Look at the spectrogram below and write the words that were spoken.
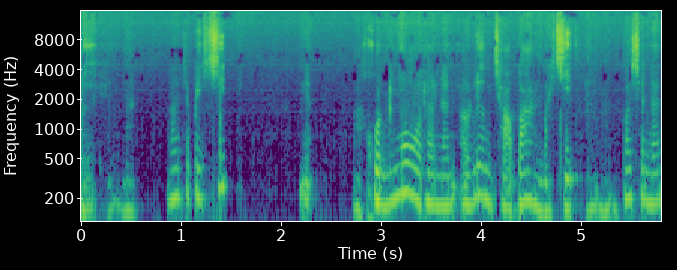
เลยนะเราจะไปคิด คนโง่เท่านั้น เอาเรื่องชาวบ้านมาคิด เพราะฉะนั้น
